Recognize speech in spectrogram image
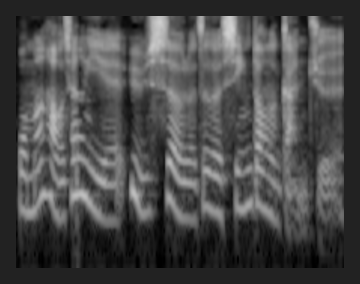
我们好像也预设了这个心动的感觉，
